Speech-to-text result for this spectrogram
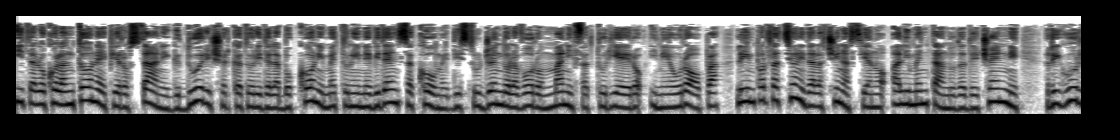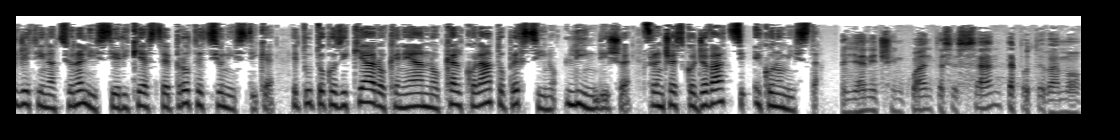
Italo Colantone e Piero Stanig, due ricercatori della Bocconi, mettono in evidenza come, distruggendo lavoro manifatturiero in Europa, le importazioni dalla Cina stiano alimentando da decenni rigurgiti nazionalisti e richieste protezionistiche. È tutto così chiaro che ne hanno calcolato persino l'indice. Francesco Giavazzi, economista. Negli anni 50-60 potevamo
